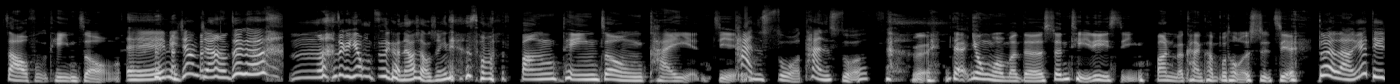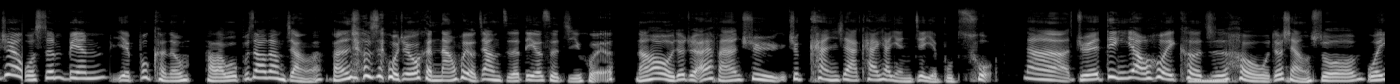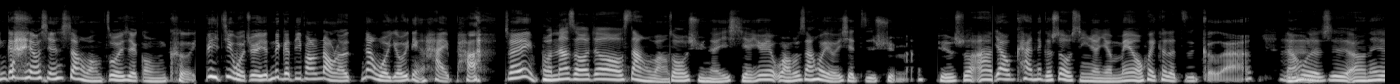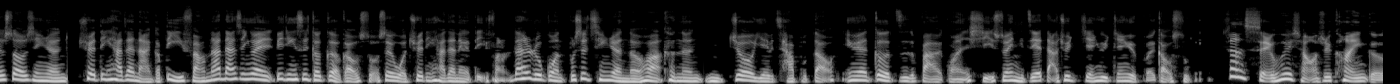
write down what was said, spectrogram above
造福听众，哎、欸，你这样讲，这个，嗯，这个用字可能要小心一点。什么？帮听众开眼界，探索，探索。对，用我们的身体力行，帮你们看看不同的世界。对啦，因为的确，我身边也不可能。好了，我不知道这样讲了，反正就是，我觉得我很难会有这样子的第二次机会了。然后我就觉得，哎，反正去去看一下，开一下眼界也不错。那决定要会客之后，我就想说，我应该要先上网做一些功课，毕竟我觉得那个地方让我让我有一点害怕，所以我那时候就上网搜寻了一些，因为网络上会有一些资讯嘛，比如说啊，要看那个受刑人有没有会客的资格啊，然后或者是呃、啊、那些受刑人确定他在哪个地方，那但是因为毕竟是哥哥有告诉我，所以我确定他在那个地方，但是如果不是亲人的话，可能你就也查不到，因为各自法的关系，所以你直接打去监狱，监狱也不会告诉你。像谁会想要去看一个？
